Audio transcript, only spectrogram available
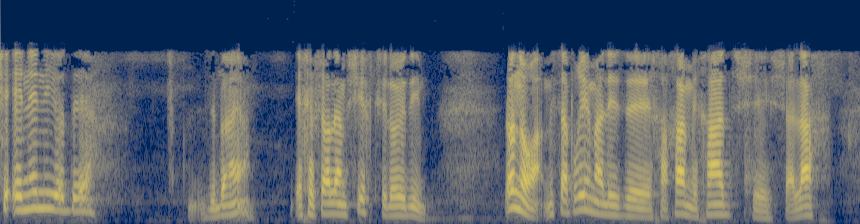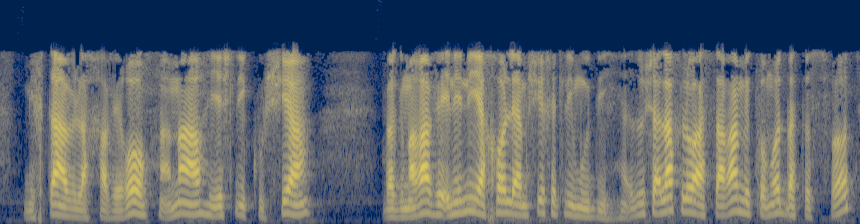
שאינני יודע. זה בעיה. איך אפשר להמשיך כשלא יודעים? לא נורא, מספרים על איזה חכם אחד ששלח מכתב לחברו, אמר, יש לי קושייה בגמרא ואינני יכול להמשיך את לימודי. אז הוא שלח לו עשרה מקומות בתוספות,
